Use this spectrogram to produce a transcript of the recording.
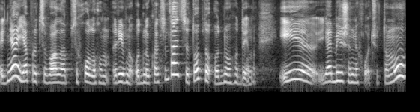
дня. Я працювала психологом рівно одну консультацію, тобто одну годину. І я більше не хочу. Тому,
